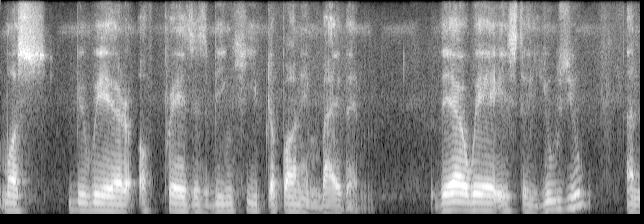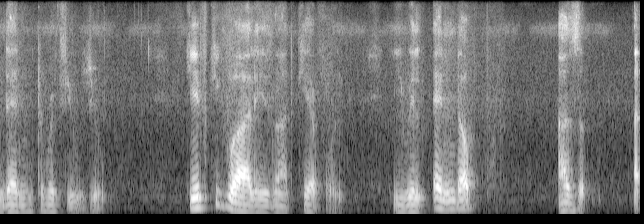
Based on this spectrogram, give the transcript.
must beware of praises being heaped upon him by them. Their way is to use you and then to refuse you. If Kigwali is not careful, he will end up as a,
